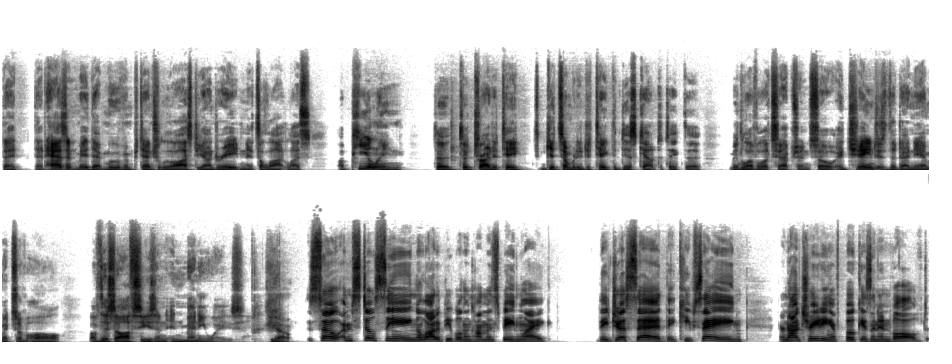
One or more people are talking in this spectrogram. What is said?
that that hasn't made that move and potentially lost DeAndre Ayton, it's a lot less appealing to to try to take get somebody to take the discount to take the mid level exception. So it changes the dynamics of all of this offseason in many ways. yeah. So I'm still seeing a lot of people in the comments being like, they just said, they keep saying they're not trading if Book isn't involved.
